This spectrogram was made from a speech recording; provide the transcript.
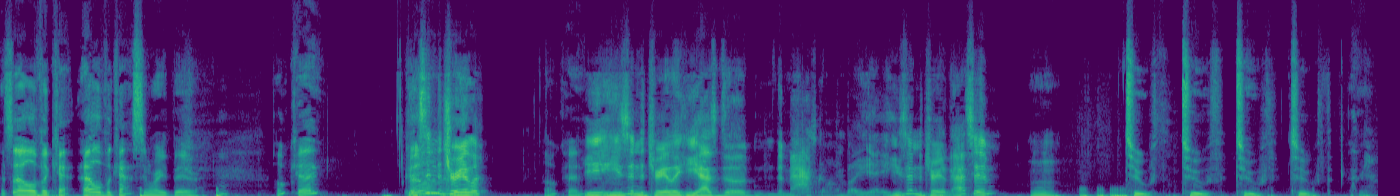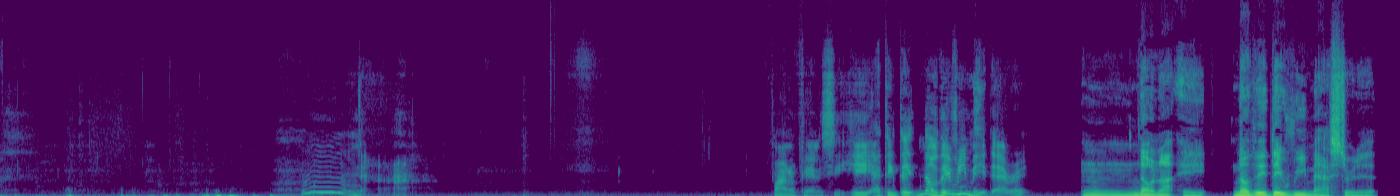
that's a hell of a ca- hell of a casting right there. Okay. Good It's in the trailer. Okay. He, he's in the trailer. He has the the mask on, but yeah, he's in the trailer. That's him. Tooth, tooth, tooth, tooth. Final Fantasy eight. I think they no, they remade that, right? Mm, no, not eight. No, they they remastered it.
